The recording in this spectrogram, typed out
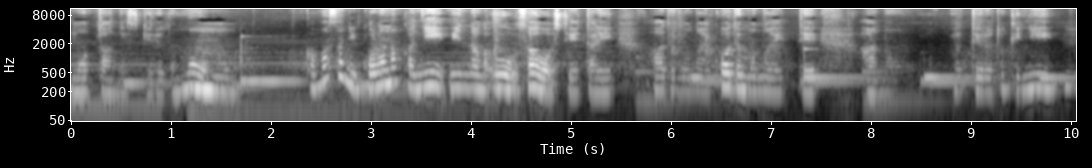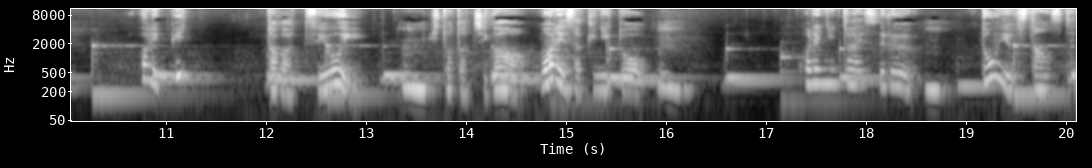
思ったんですけれども、うん。まさにコロナ禍にみんなが右往左往していたり、ああでもない、こうでもないって、あの、やっている時に、やっぱりピッタが強いうん。人たちが、我先にと、うん。これに対するうん。どういうスタンスで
